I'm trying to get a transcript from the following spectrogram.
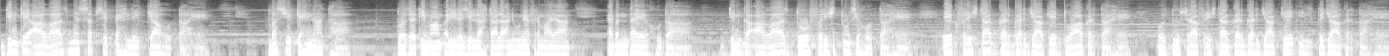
دن کے آغاز میں سب سے پہلے کیا ہوتا ہے؟ بس یہ کہنا تھا۔ تو حضرت امام علی رضی اللہ تعالیٰ عنہ نے فرمایا، اے بندہ خدا، دن کا آغاز دو فرشتوں سے ہوتا ہے۔ ایک فرشتہ گھر گھر جا کے دعا کرتا ہے اور دوسرا فرشتہ گھر گھر جا کے التجا کرتا ہے۔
